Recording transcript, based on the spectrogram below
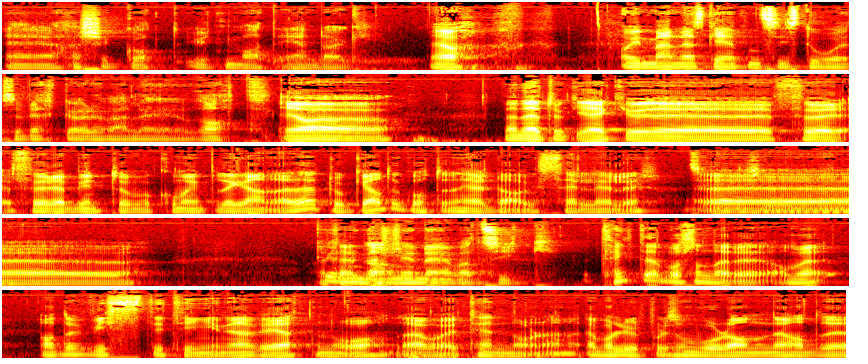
eh, har ikke gått uten mat én dag. Ja. Og i menneskehetens historie så virker det veldig rart. Ja, ja, ja. Men jeg tror ikke jeg eh, før, før jeg begynte å komme inn på de greiene der, jeg tror ikke jeg hadde gått en hel dag selv heller. Eh, Kun gangene jeg har vært syk. Tenk deg bare sånn der, om jeg hadde visst de tingene jeg vet nå da jeg var i tenårene. Jeg bare lurte på liksom hvordan jeg hadde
